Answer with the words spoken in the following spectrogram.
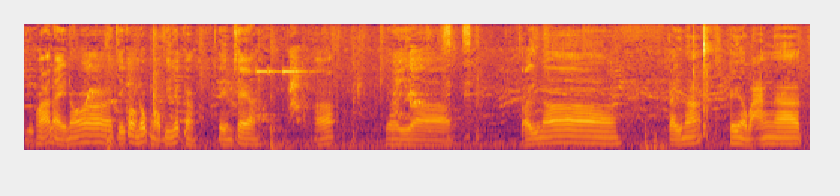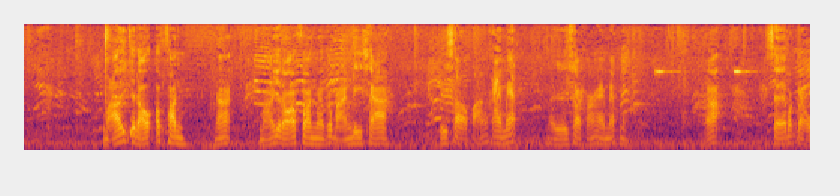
Chìa khóa này nó chỉ có nút một duy nhất à tìm xe. Đó. Rồi à, tự nó tự nó khi mà bạn à, mở chế độ option đó mở chế độ option mà các bạn đi xa đi xa khoảng 2 mét này đi xa khoảng 2 mét này. Đó xe bắt đầu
